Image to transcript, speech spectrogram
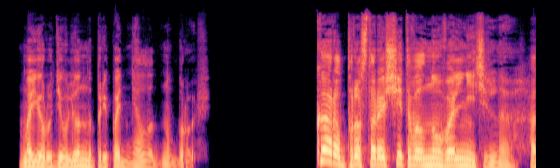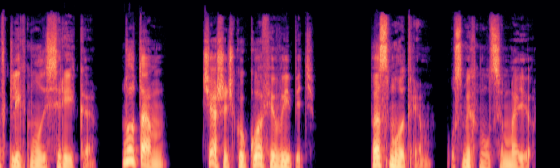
— майор удивленно приподнял одну бровь. «Карл просто рассчитывал на увольнительную», — откликнулась Рика. «Ну там, чашечку кофе выпить». «Посмотрим», — усмехнулся майор.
